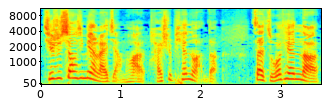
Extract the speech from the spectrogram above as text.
其实消息面来讲的话，还是偏暖的。在昨天呢，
